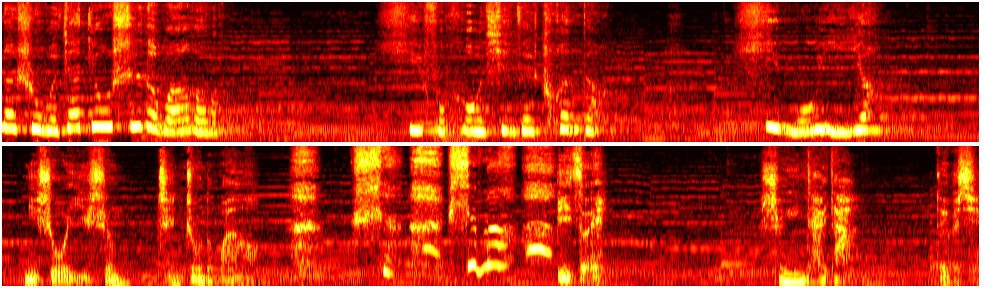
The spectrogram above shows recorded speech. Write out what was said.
那是我家丢失的玩偶，衣服和我现在穿的一模一样。你是我一生珍重的玩偶。什什么？闭嘴！声音太大，对不起，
